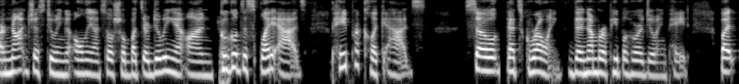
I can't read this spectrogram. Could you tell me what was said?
are not just doing it only on social, but they're doing it on yeah. Google display ads, pay per click ads. So that's growing the number of people who are doing paid. But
